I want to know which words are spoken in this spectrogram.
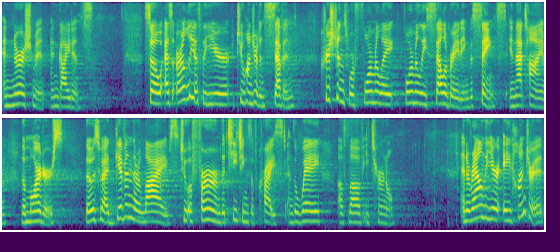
and nourishment and guidance. So, as early as the year 207, Christians were formally, formally celebrating the saints in that time, the martyrs, those who had given their lives to affirm the teachings of Christ and the way of love eternal. And around the year 800,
